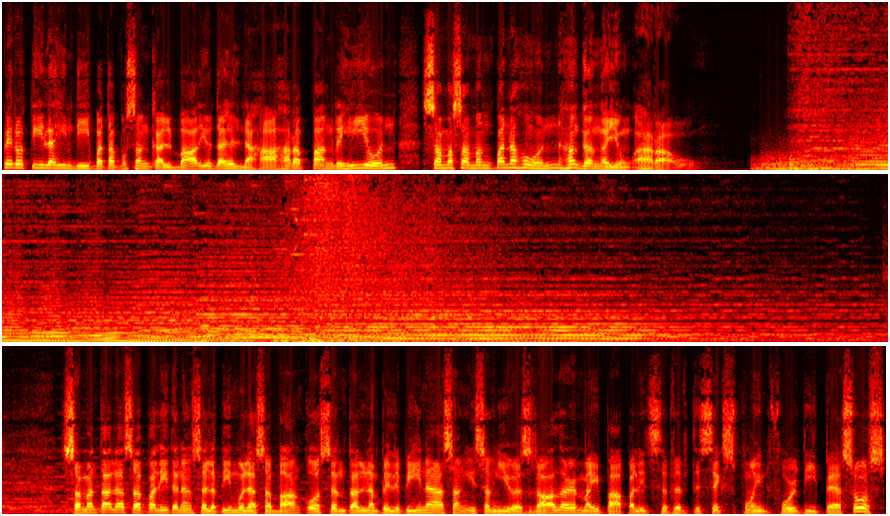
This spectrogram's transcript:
Pero tila hindi pa tapos ang kalbaryo dahil nahaharap pa ang rehiyon sa masamang panahon hanggang ngayong araw. Samantala sa palitan ng salapi mula sa Bangko Sentral ng Pilipinas, ang isang US dollar may papalit sa 56.40 pesos,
